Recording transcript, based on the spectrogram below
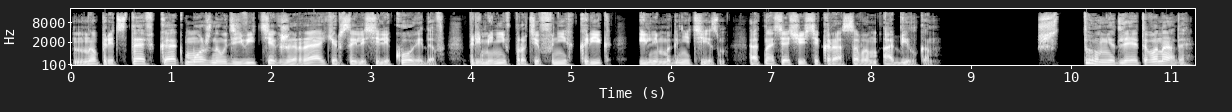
Но представь, как можно удивить тех же ракерс или силикоидов, применив против них крик или магнетизм, относящийся к расовым обилкам. Что мне для этого надо?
